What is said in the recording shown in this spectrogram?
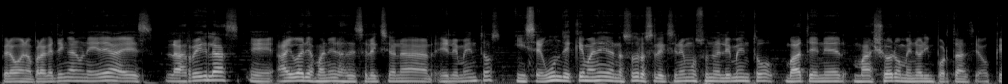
Pero bueno, para que tengan una idea es las reglas, eh, hay varias maneras de seleccionar elementos y según de qué manera nosotros seleccionemos un elemento va a tener mayor o menor importancia, ¿ok?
